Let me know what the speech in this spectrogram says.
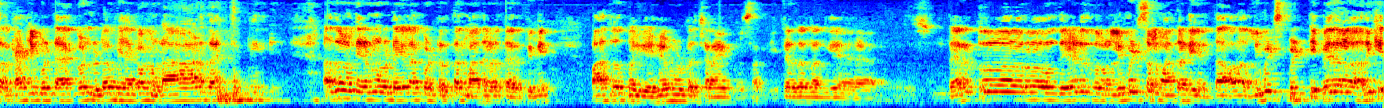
ಸರ್. ಕಾಕಿ ಬಟ್ಟೆ ಹಾಕೊಂಡು ಡಬ್ಬಿ ಹಾಕೊಂಡು ಓಡಾಡ್ತಾ ಇರ್ತೀನಿ. ಅದ್ರೊಂದು ಎರಡು ಮೂರು ಡೈಲಾಗ್ ಕೊಟ್ಟಿರ್ತಾರೆ, ಮಾತಾಡ್ತಾ ಇರ್ತೀನಿ. ಪಾತ್ರದ ಬಗ್ಗೆ ಹೇಳ್ಬಿಟ್ರೆ ಚೆನ್ನಾಗಿತ್ತು ಸರ್ ಯಾಕಂದ್ರೆ ನನಗೆ ಡೈರೆಕ್ಟರ್ ಅವರು ಒಂದು ಹೇಳಿದ್ರು ಲಿಮಿಟ್ಸ್ ಅಲ್ಲಿ ಮಾತಾಡಿ ಅಂತ. ಲಿಮಿಟ್ಸ್ ಬಿಟ್ಟು ಬೇರೆ ಅದಕ್ಕೆ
